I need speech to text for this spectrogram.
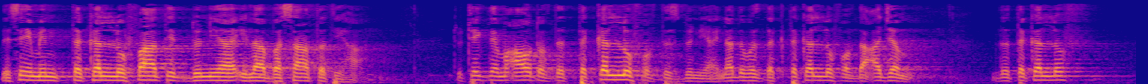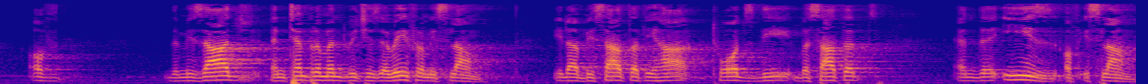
they say, min takallufati dunya ila basatatiha. To take them out of the takalluf of this dunya. In other words, the takalluf of the ajam. The takalluf of the mizaj and temperament which is away from Islam. Ila bisatatiha, towards the basatat and the ease of Islam.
